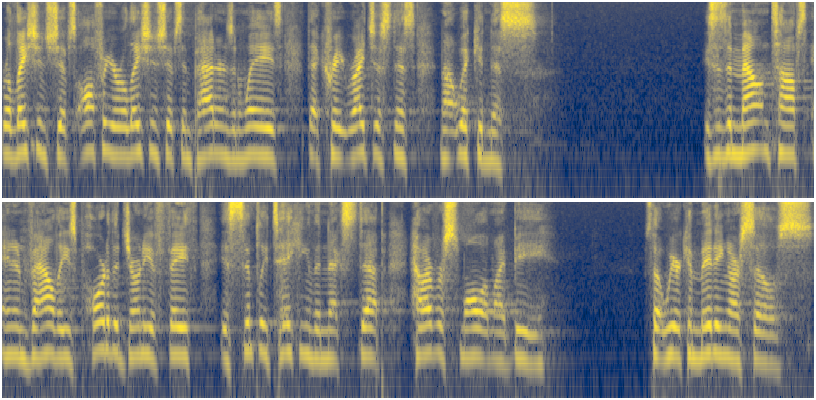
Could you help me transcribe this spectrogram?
relationships, offer your relationships in patterns and ways that create righteousness, not wickedness. He says, in mountaintops and in valleys, part of the journey of faith is simply taking the next step, however small it might be, so that we are committing ourselves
